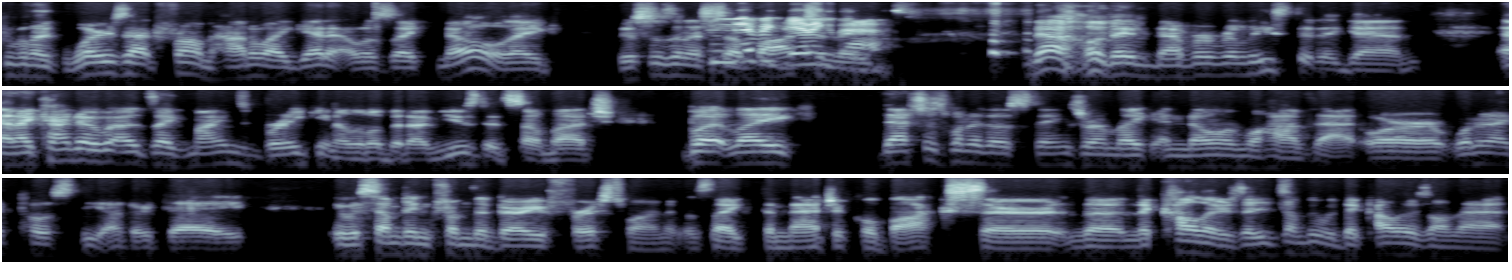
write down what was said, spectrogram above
People like, where's that from? How do I get it? I was like, no, like this wasn't a sub box. Getting that. no, they've never released it again. And I kind of I was like, mine's breaking a little bit. I've used it so much, but like that's just one of those things where I'm like, and no one will have that. Or what did I post the other day? It was something from the very first one. It was like the magical box or the the colors. I did something with the colors on that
